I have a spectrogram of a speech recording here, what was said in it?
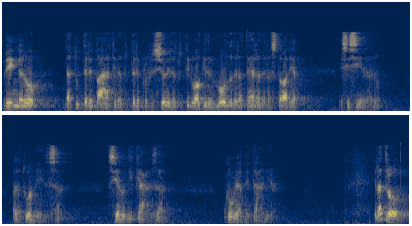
vengano da tutte le parti, da tutte le professioni, da tutti i luoghi del mondo, della terra, della storia, e si siedano alla tua mensa, siano di casa come a Betania. E l'altro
